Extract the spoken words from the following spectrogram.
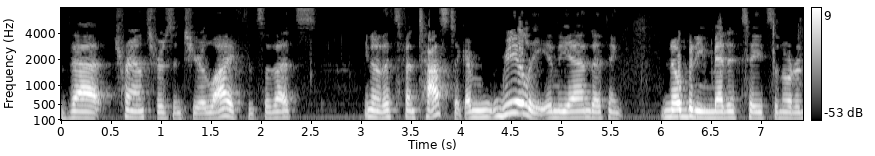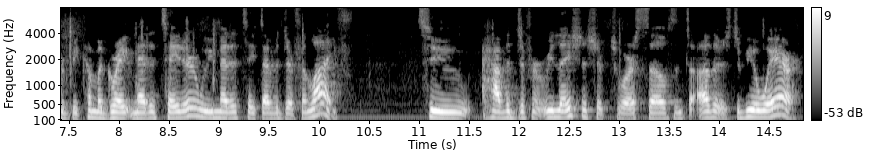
that transfers into your life. And so that's, you know, that's fantastic. I mean, really, in the end, I think nobody meditates in order to become a great meditator. We meditate to have a different life to have a different relationship to ourselves and to others, to be aware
